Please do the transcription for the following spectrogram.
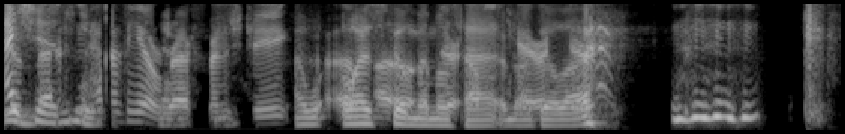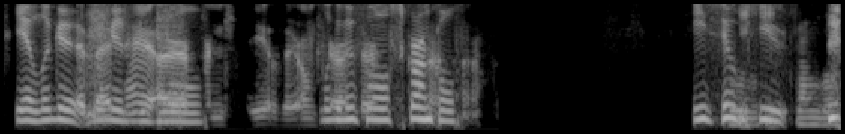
I should. she Imagine is having a reference sheet. I, w- I of- want to steal of- of Memo's hat. I'm not gonna lie. yeah, look at look at this little reference sheet of their look at this little scrunkle. He's so Little cute. scrumble.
